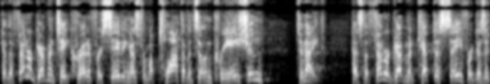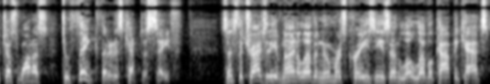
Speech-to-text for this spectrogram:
Can the federal government take credit for saving us from a plot of its own creation? Tonight, has the federal government kept us safe, or does it just want us to think that it has kept us safe? Since the tragedy of 9-11, numerous crazies and low-level copycats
